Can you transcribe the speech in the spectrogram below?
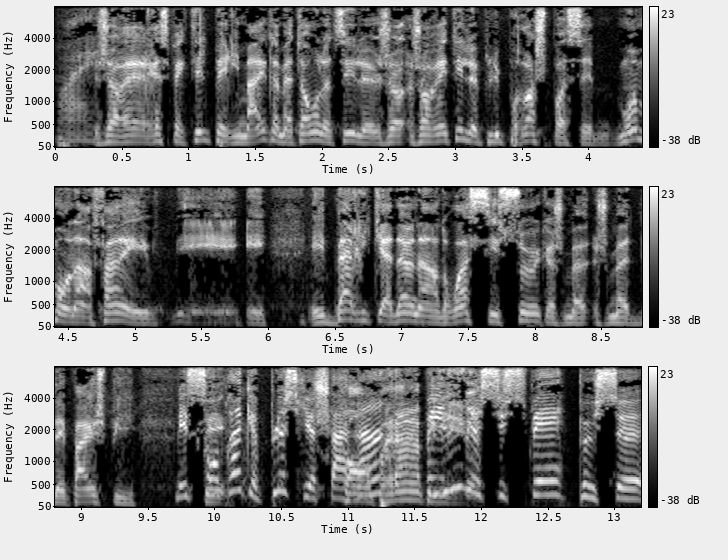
Ouais. J'aurais respecté le périmètre, mettons, là, tu sais, le- j'a- j'aurais été le plus proche possible. Moi, mon enfant est, est, est- est barricadé à un endroit, c'est sûr que je me, je me dépêche, puis... Mais tu comprends que plus il y a de Je parents, comprends, plus le suspect peut se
